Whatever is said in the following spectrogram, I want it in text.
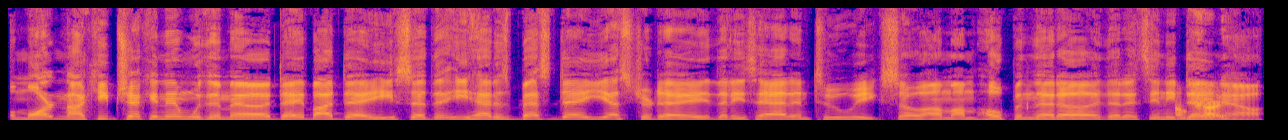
Well, Martin, I keep checking in with him uh, day by day. He said that he had his best day yesterday that he's had in two weeks. So I'm I'm hoping that uh that it's any day now.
